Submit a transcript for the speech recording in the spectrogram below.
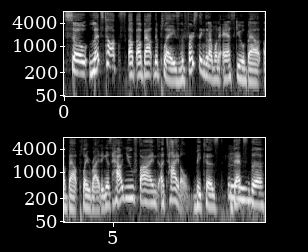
So let's talk ab- about the plays. The first thing that I want to ask you about about playwriting is how you find a title because that's the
